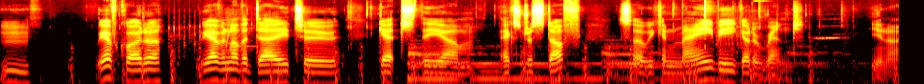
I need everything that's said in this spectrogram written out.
Hmm. We have quota. We have another day to get the um, extra stuff, so we can maybe go to Rend. You know,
